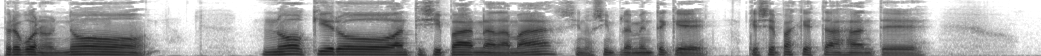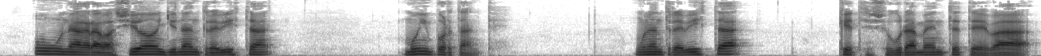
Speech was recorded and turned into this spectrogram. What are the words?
Pero bueno, no, no quiero anticipar nada más, sino simplemente que, que sepas que estás ante una grabación y una entrevista muy importante. Una entrevista que te, seguramente te va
